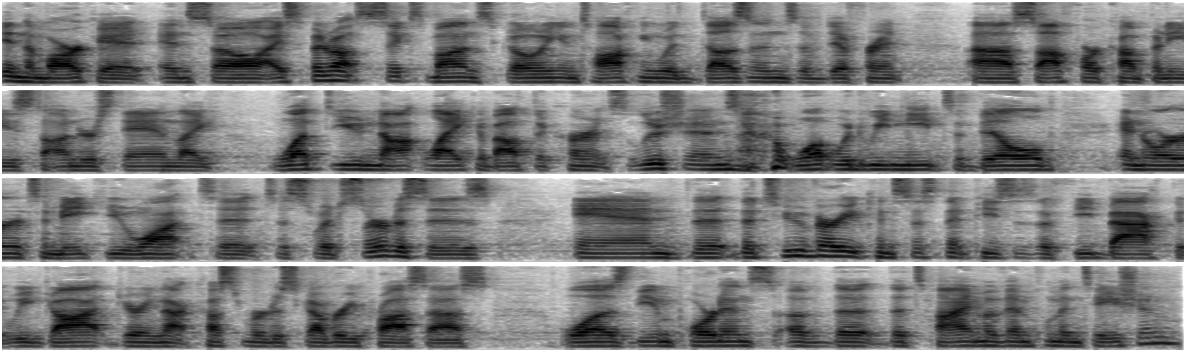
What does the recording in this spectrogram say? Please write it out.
in the market? And so I spent about six months going and talking with dozens of different uh, software companies to understand, like, what do you not like about the current solutions? what would we need to build in order to make you want to, to switch services? And the, the two very consistent pieces of feedback that we got during that customer discovery process was the importance of the, the time of implementation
